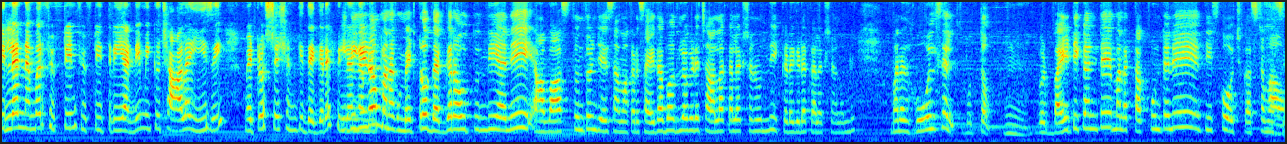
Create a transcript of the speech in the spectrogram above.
pillar number fifteen fifty three అండి. మీకు చాలా ఈజీ. మెట్రో స్టేషన్కి దగ్గరే ఇది పిల్లర్ కూడా మనకు మెట్రో దగ్గర అవుతుంది అని ఆ వాస్తుతో చేసాం. అక్కడ సైదాబాద్లో కూడా చాలా కలెక్షన్ ఉంది. ఇక్కడ కూడా కలెక్షన్ ఉంది. మన హోల్సేల్ మొత్తం. ఇప్పుడు బయటి కంటే మనకు తక్కువ ఉంటేనే తీసుకోవచ్చు కస్టమర్స్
